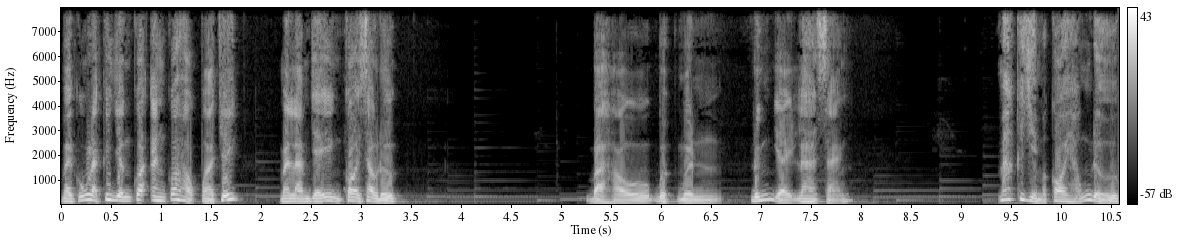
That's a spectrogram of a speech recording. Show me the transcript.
Mày cũng là cái dân có ăn có học mà chứ. Mày làm vậy coi sao được. Bà Hậu bực mình đứng dậy la sản. Mắc cái gì mà coi không được.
